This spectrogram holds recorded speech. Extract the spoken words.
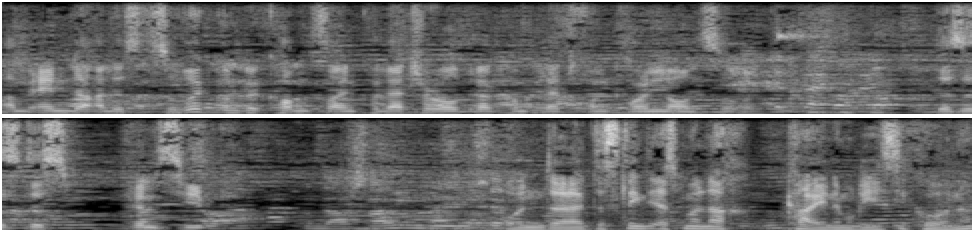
am Ende alles zurück und bekommt sein Collateral wieder komplett von CoinLoan zurück. Das ist das Prinzip. Und äh, das klingt erstmal nach keinem Risiko, ne?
